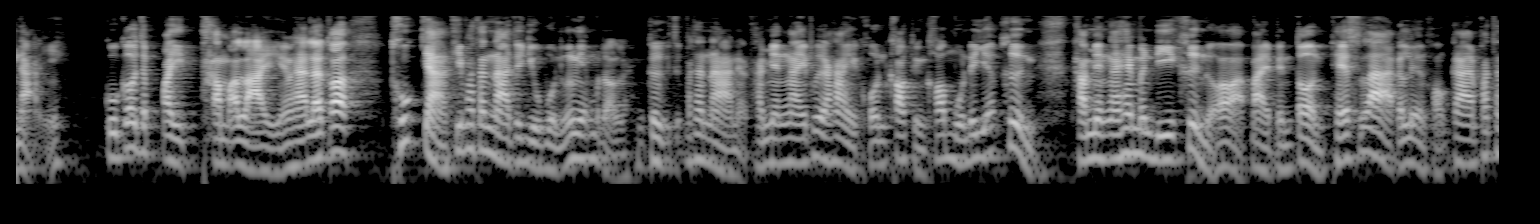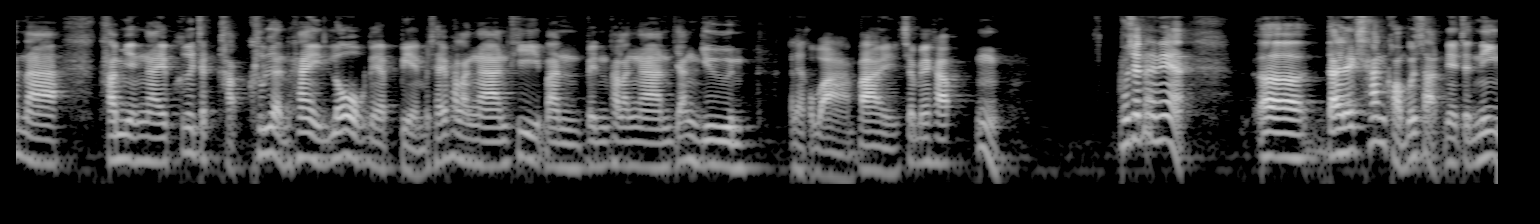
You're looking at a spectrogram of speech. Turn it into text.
ไหน Google จะไปทำอะไรนะฮะแล้วก็ทุกอย่างที่พัฒนาจะอยู่บนเรื่องนี้หมดเลยคือพัฒนาเนี่ยทำยังไงเพื่อให้คนเข้าถึงข้อมูลได้เยอะขึ้นทำยังไงให้มันดีขึ้นหรือว่าไปเป็นต้นเทสลาก็เรื่องของการพัฒนาทำยังไงเพื่อจะขับเคลื่อนให้โลกเนี่ยเปลี่ยนไปใช้พลังงานที่มันเป็นพลังงานยั่งยืนอะไรก็ว่าไปใช่ไหมครับเพราะฉะนั้นเนี่ยดิเรกชันของบริษัทเนี่ยจะนิ่ง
